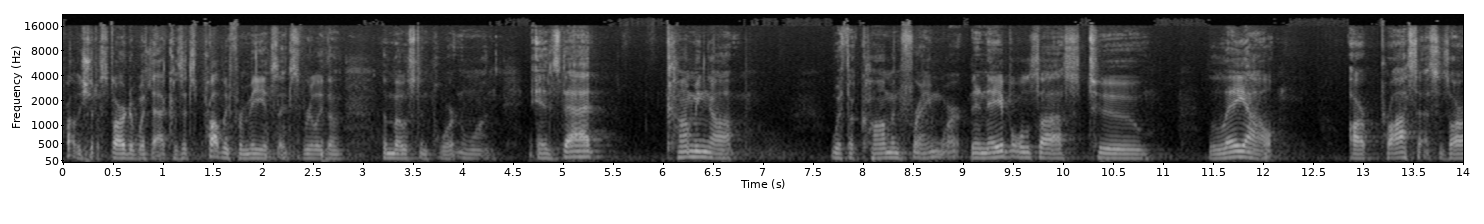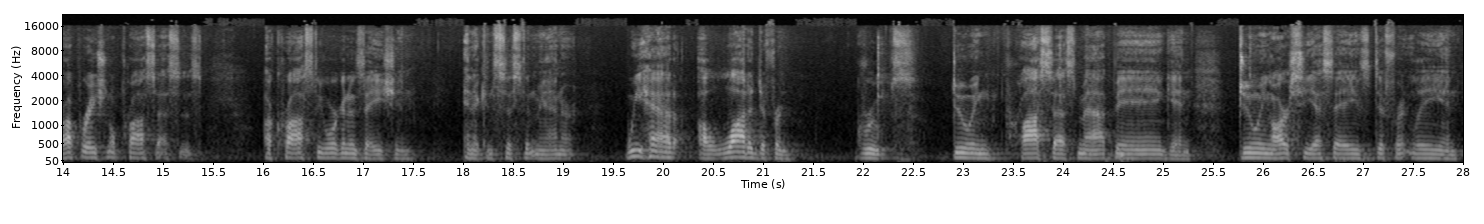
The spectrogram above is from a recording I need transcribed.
probably should have started with that because it's probably for me it's, it's really the, the most important one is that coming up with a common framework that enables us to lay out our processes, our operational processes across the organization in a consistent manner. We had a lot of different groups doing process mapping and doing RCSAs differently and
